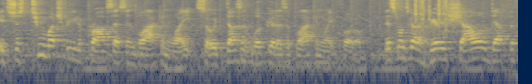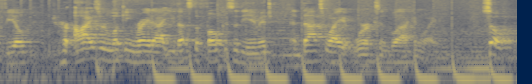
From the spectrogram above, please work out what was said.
it's just too much for you to process in black and white, so it doesn't look good as a black and white photo. This one's got a very shallow depth of field. Her eyes are looking right at you. That's the focus of the image, and that's why it works in black and white. So,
